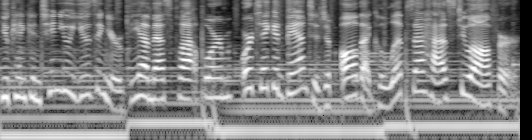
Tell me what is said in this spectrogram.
you can continue using your VMS platform or take advantage of all that Calipsa has to offer.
